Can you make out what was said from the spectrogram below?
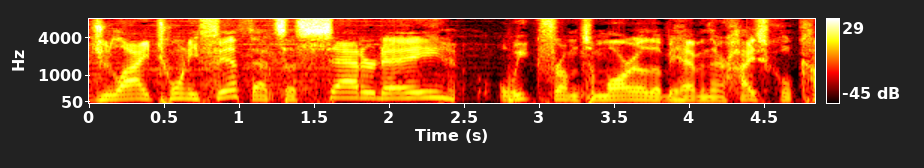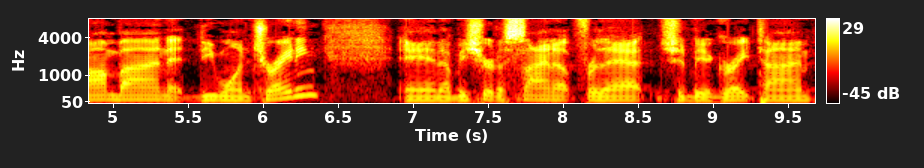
July 25th, that's a Saturday, week from tomorrow, they'll be having their high school combine at D1 Training. And uh, be sure to sign up for that. It should be a great time.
